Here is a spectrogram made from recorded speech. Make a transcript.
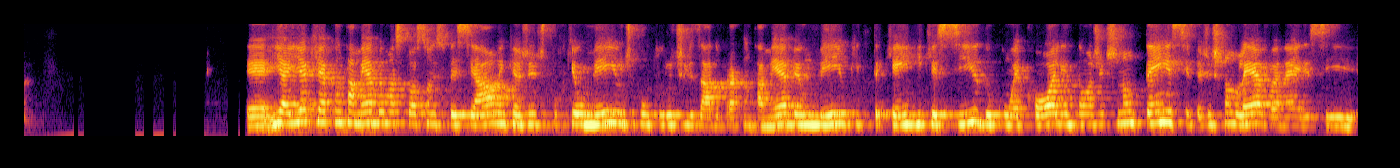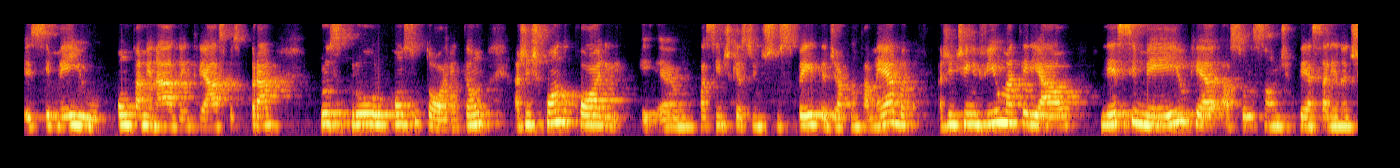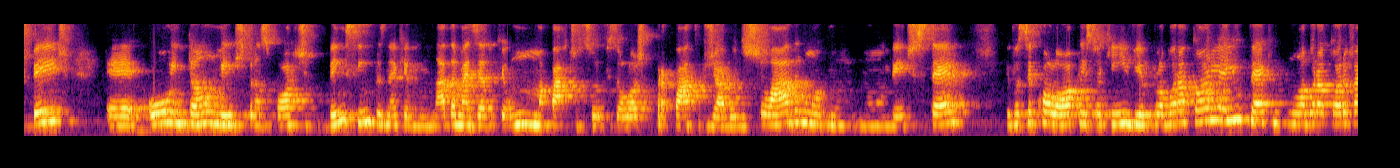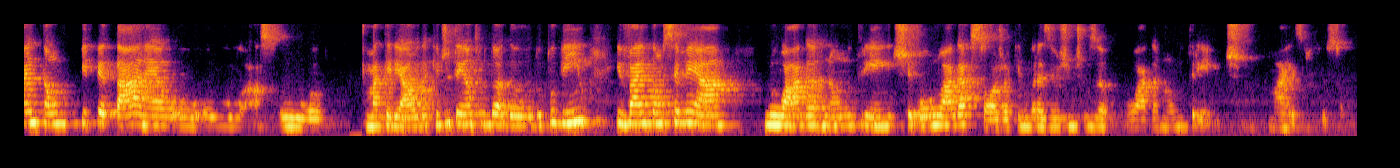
é, e aí aqui a cantameba é uma situação especial em que a gente, porque o meio de cultura utilizado para a cantameba é um meio que, que, é enriquecido com E. coli, então a gente não tem esse, a gente não leva né, esse, esse meio contaminado, entre aspas, para o consultório. Então, a gente quando colhe é, um paciente que a gente suspeita de acantameba, a gente envia o material nesse meio, que é a solução de P-salina de peixe, é, ou então um meio de transporte bem simples, né, que nada mais é do que uma parte do soro fisiológico para quatro de água destilada num, num ambiente estéreo, e você coloca isso aqui e envia para o laboratório, e aí o técnico no laboratório vai então pipetar né, o, o, o material daqui de dentro do, do, do, tubinho e vai então semear no agar não nutriente ou no agar soja. Aqui no Brasil a gente usa o agar não nutriente mais do que o soja.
